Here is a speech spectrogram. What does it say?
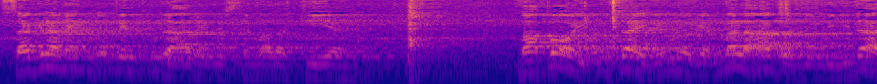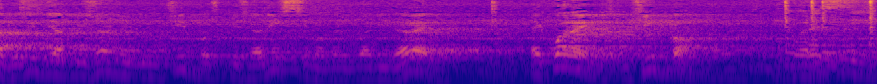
sacramento per curare queste malattie. Ma poi tu sai che uno che è malato è debilitato, quindi ha bisogno di un cibo specialissimo per guarire, vero? E qual è questo cibo? L'Eucaristia.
